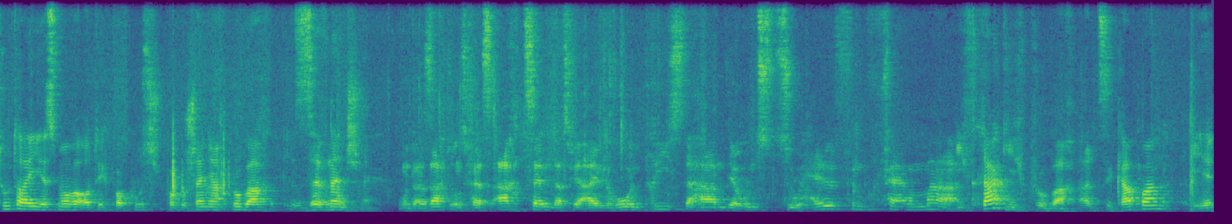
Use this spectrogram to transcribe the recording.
Tutaj jest mowa o tych pokus, pokuszeniach, próbach zewnętrznych. Und da sagt uns Vers 18, dass wir einen hohen Priester haben, der uns zu helfen vermag. I w takich próbach arcykapłan je,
